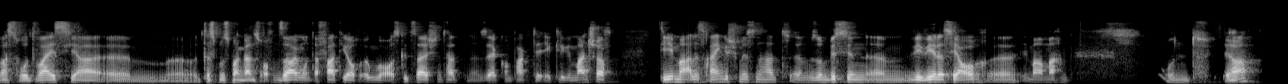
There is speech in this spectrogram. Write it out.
was Rot-Weiß ja, ähm, äh, das muss man ganz offen sagen, und der Fatih auch irgendwo ausgezeichnet hat, eine sehr kompakte, eklige Mannschaft, die immer alles reingeschmissen hat, ähm, so ein bisschen ähm, wie wir das ja auch äh, immer machen. Und ja,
